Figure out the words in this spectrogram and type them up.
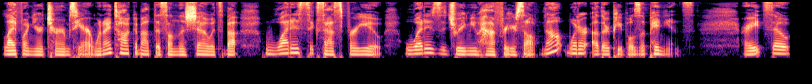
life on your terms here. When I talk about this on the show, it's about what is success for you? What is the dream you have for yourself? Not what are other people's opinions right? So,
